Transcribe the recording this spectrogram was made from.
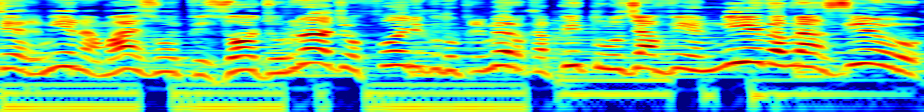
Termina mais um episódio radiofônico do primeiro capítulo de Avenida Brasil.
